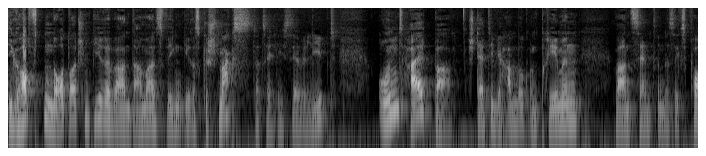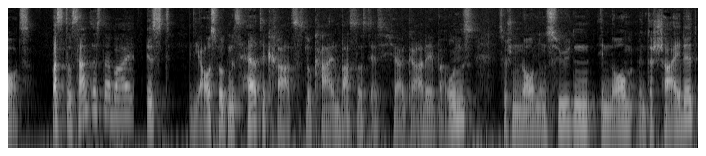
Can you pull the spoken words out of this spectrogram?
Die gehopften norddeutschen Biere waren damals wegen ihres Geschmacks tatsächlich sehr beliebt und haltbar. Städte wie Hamburg und Bremen waren Zentren des Exports. Was interessant ist dabei, ist die Auswirkung des Härtegrads des lokalen Wassers, der sich ja gerade bei uns zwischen Norden und Süden enorm unterscheidet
